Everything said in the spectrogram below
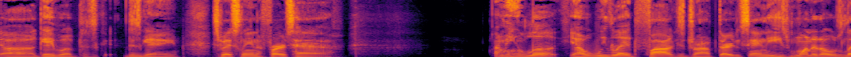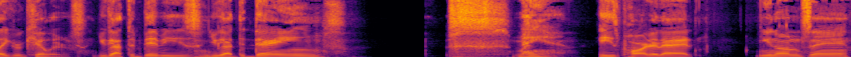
uh, gave up this this game, especially in the first half. I mean, look, y'all, we let Fox drop 30 and he's one of those Laker killers. You got the Bibbies, you got the Dames. Man, he's part of that, you know what I'm saying?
